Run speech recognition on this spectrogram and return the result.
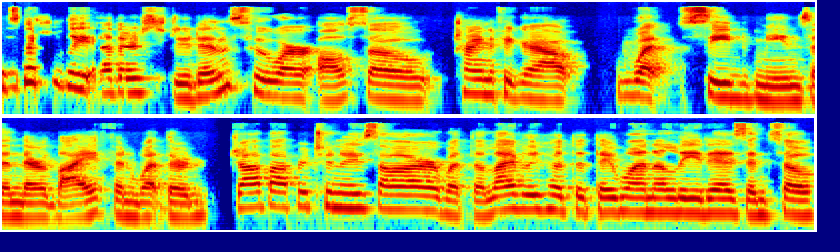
Especially other students who are also trying to figure out what seed means in their life and what their job opportunities are, what the livelihood that they want to lead is. And so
